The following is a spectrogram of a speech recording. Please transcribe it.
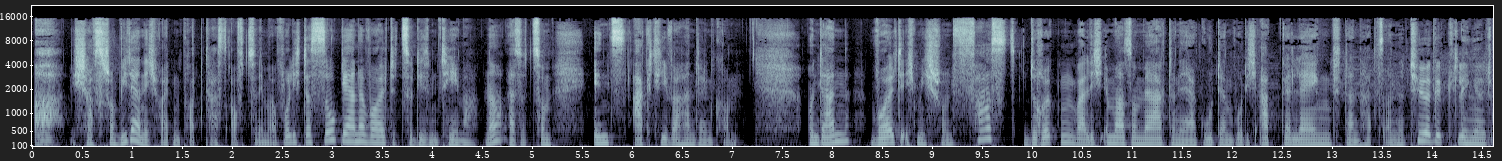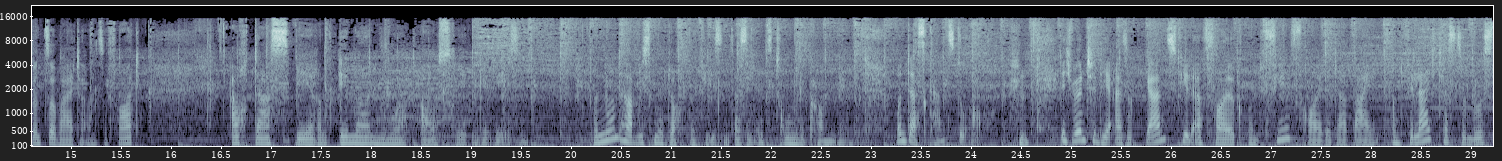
ah, oh, ich schaff's schon wieder nicht, heute einen Podcast aufzunehmen, obwohl ich das so gerne wollte zu diesem Thema, ne? Also zum ins aktive Handeln kommen. Und dann wollte ich mich schon fast drücken, weil ich immer so merkte, naja gut, dann wurde ich abgelenkt, dann hat's an der Tür geklingelt und so weiter und so fort. Auch das wären immer nur Ausreden gewesen. Und nun habe ich es mir doch bewiesen, dass ich ins Tun gekommen bin. Und das kannst du auch. Ich wünsche dir also ganz viel Erfolg und viel Freude dabei. Und vielleicht hast du Lust,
